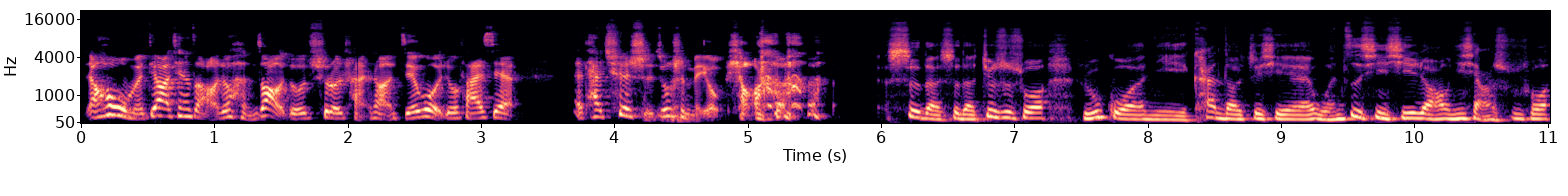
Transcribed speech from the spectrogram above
然后我们第二天早上就很早就去了船上，结果就发现，哎，他确实就是没有票了。是的，是的，就是说，如果你看到这些文字信息，然后你想是说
